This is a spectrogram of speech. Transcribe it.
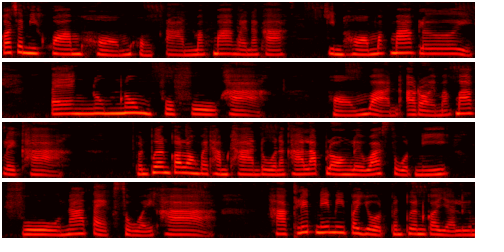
ก็จะมีความหอมของตาลมากๆเลยนะคะกลิ่นหอมมากๆเลย แป้งนุ่มๆฟูๆค่ะ หอมหวานอร่อยมากๆเลยค่ะ เพื่อนๆก็ลองไปทำทานดูนะคะ รับรองเลยว่าสูตรนี้ฟูหน้าแตกสวยค่ะ หากคลิปนี้มีประโยชน์เพื่อนๆก็อย่าลืม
